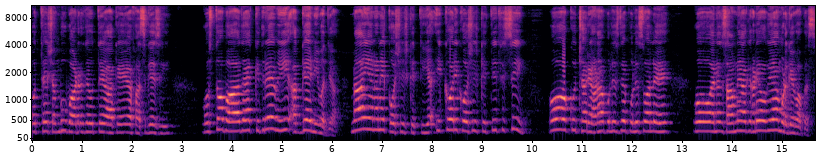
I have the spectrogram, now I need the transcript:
ਉੱਥੇ ਸ਼ੰਭੂ ਬਾਰਡਰ ਦੇ ਉੱਤੇ ਆ ਕੇ ਇਹ ਫਸ ਗਏ ਸੀ। ਉਸ ਤੋਂ ਬਾਅਦ ਇਹ ਕਿਧਰੇ ਵੀ ਅੱਗੇ ਨਹੀਂ ਵਧਿਆ ਨਾ ਹੀ ਇਹਨਾਂ ਨੇ ਕੋਸ਼ਿਸ਼ ਕੀਤੀ ਹੈ। ਇੱਕ ਵਾਰੀ ਕੋਸ਼ਿਸ਼ ਕੀਤੀ ਸੀ। ਉਹ ਕੁਝ ਹਰਿਆਣਾ ਪੁਲਿਸ ਦੇ ਪੁਲਿਸ ਵਾਲੇ, ਉਹ ਇਹਨਾਂ ਦੇ ਸਾਹਮਣੇ ਆ ਕੇ ਖੜੇ ਹੋ ਗਏ ਆ, ਮੁੜ ਗਏ ਵਾਪਸ।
